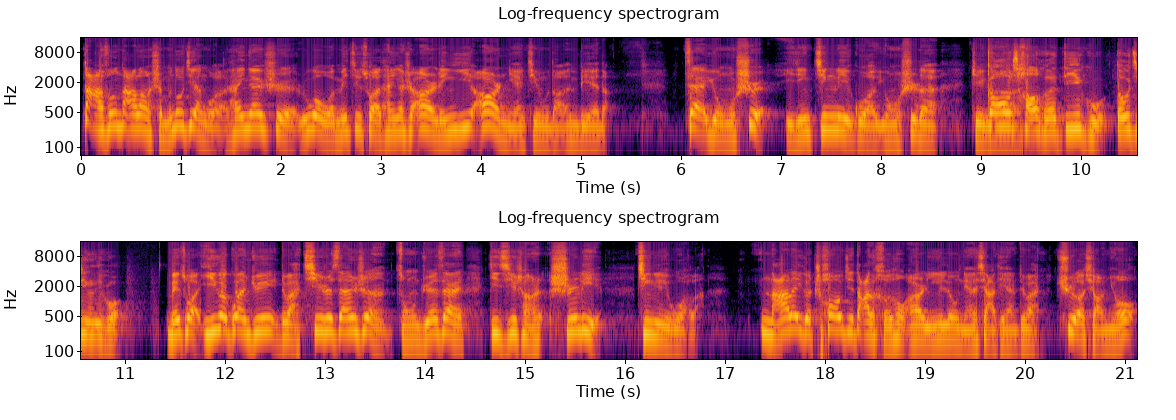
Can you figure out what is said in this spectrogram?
大风大浪什么都见过了。他应该是，如果我没记错，他应该是二零一二年进入到 NBA 的，在勇士已经经历过勇士的这个高潮和低谷都经历过。没错，一个冠军，对吧？七十三胜，总决赛第七场失利经历过了，拿了一个超级大的合同。二零一六年的夏天，对吧？去了小牛，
